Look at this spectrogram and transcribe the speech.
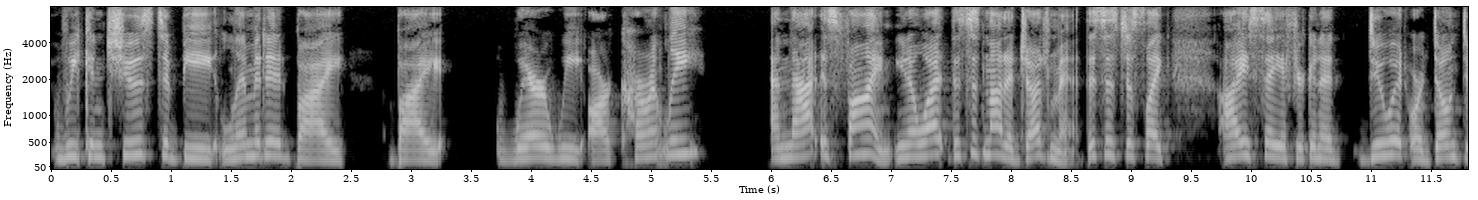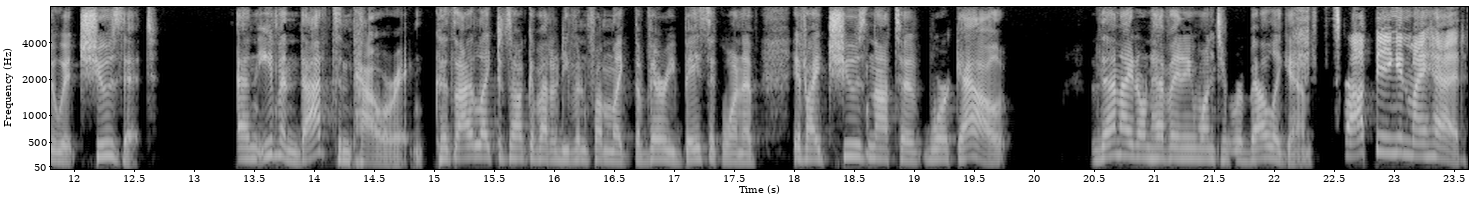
we can choose to be limited by by where we are currently and that is fine. You know what? This is not a judgment. This is just like I say if you're going to do it or don't do it, choose it. And even that's empowering because I like to talk about it even from like the very basic one of if I choose not to work out, then I don't have anyone to rebel against. Stop being in my head.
